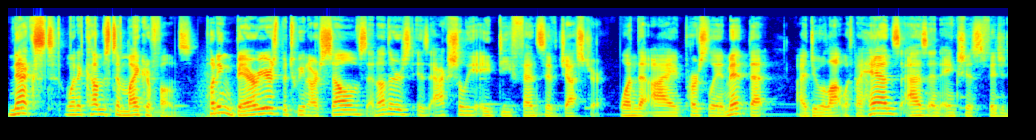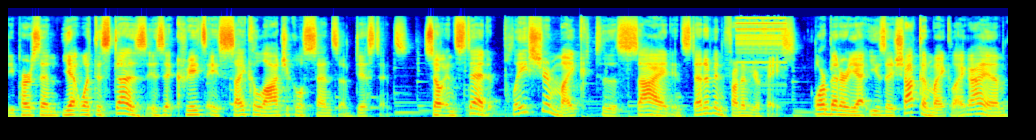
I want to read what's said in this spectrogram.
Next, when it comes to microphones, putting barriers between ourselves and others is actually a defensive gesture, one that I personally admit that I do a lot with my hands as an anxious, fidgety person. Yet what this does is it creates a psychological sense of distance. So instead, place your mic to the side instead of in front of your face. Or better yet, use a shotgun mic like I am,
